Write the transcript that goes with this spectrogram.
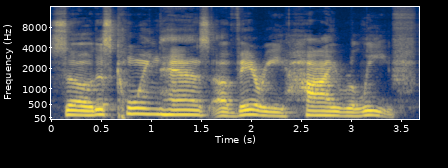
So this coin has a very high relief.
